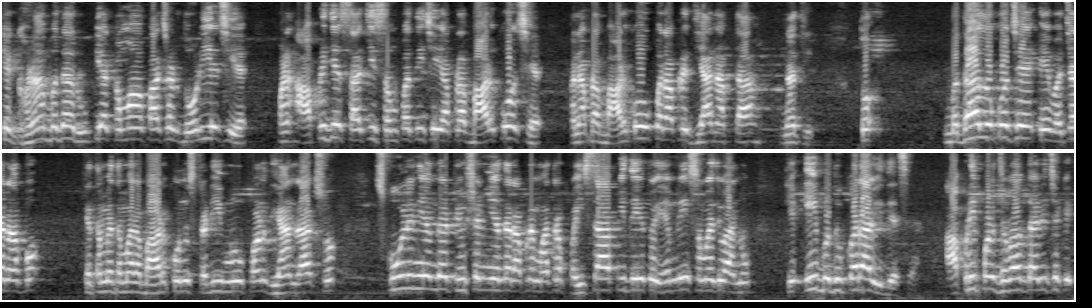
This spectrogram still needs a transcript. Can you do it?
કે ઘણા બધા રૂપિયા કમાવા પાછળ દોડીએ છીએ, પણ આપણી જે સાચી સંપત્તિ છે, એ આપણા બાળકો છે અને આપણા બાળકો ઉપર આપણે ધ્યાન આપતા નથી. તો બધા લોકો છે એ વચન આપો કે તમે તમારા બાળકોનું સ્ટડીનું પણ ધ્યાન રાખશો. સ્કૂલની અંદર, ટ્યુશનની અંદર આપણે માત્ર પૈસા આપી દઈએ તો એમ નહીં સમજવાનું કે એ બધું કરાવી દેશે. આપણી પણ જવાબદારી છે કે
